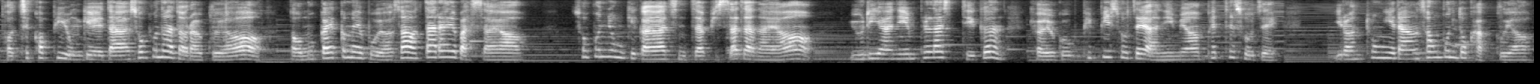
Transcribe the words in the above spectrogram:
더치커피 용기에다 소분하더라고요. 너무 깔끔해 보여서 따라해 봤어요. 소분 용기가 진짜 비싸잖아요. 유리 아닌 플라스틱은 결국 PP 소재 아니면 페트 소재 이런 통이랑 성분도 같고요.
